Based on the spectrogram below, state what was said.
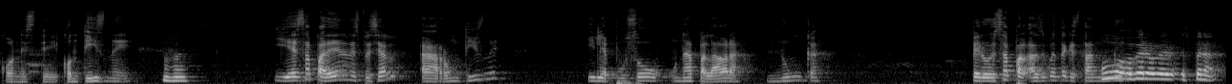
con este, con tizne. Ajá. Y esa pared en especial agarró un tizne y le puso una palabra, nunca. Pero esa palabra, haz de cuenta que está... Oh, nu- a ver, a ver, espera.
